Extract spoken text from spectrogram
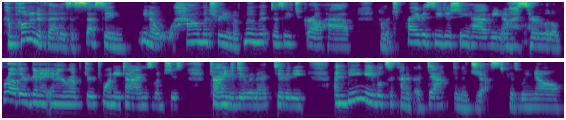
component of that is assessing, you know, how much freedom of movement does each girl have? How much privacy does she have? You know, is her little brother going to interrupt her 20 times when she's trying to do an activity? And being able to kind of adapt and adjust because we know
